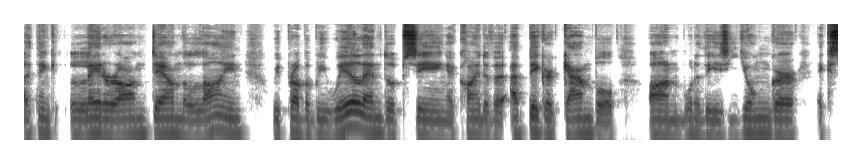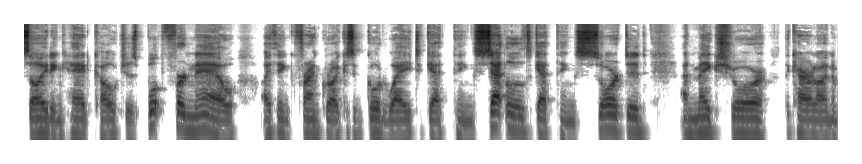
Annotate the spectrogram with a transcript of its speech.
I think later on down the line, we probably will end up seeing a kind of a, a, bigger gamble on one of these younger, exciting head coaches. But for now, I think Frank Reich is a good way to get things settled, get things sorted, and make sure the Carolina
